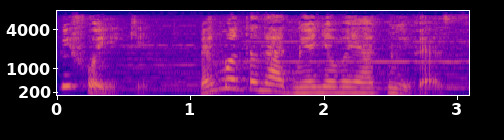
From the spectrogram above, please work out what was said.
Mi folyik itt? Megmondanád, mi a nyavaját művelsz?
